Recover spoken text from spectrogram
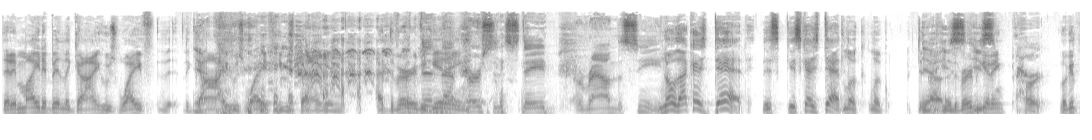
That it might have been the guy whose wife, the, the Yeah. guy whose wife he was banging at the very But then beginning. that person stayed around the scene. no, that guy's dead. This this guy's dead. Look, look. Yeah, uh, at the very he's beginning, hurt. Look at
